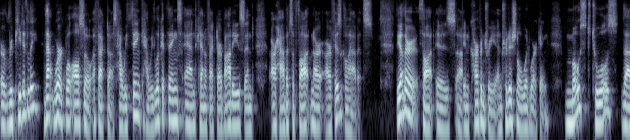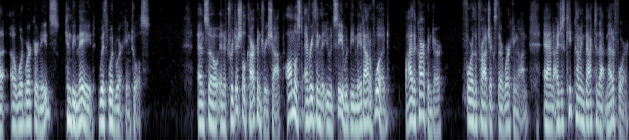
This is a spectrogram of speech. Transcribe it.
or repeatedly, that work will also affect us, how we think, how we look at things, and can affect our bodies and our habits of thought and our, our physical habits. The other thought is uh, in carpentry and traditional woodworking, most tools that a woodworker needs can be made with woodworking tools. And so in a traditional carpentry shop, almost everything that you would see would be made out of wood by the carpenter for the projects they're working on. And I just keep coming back to that metaphor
